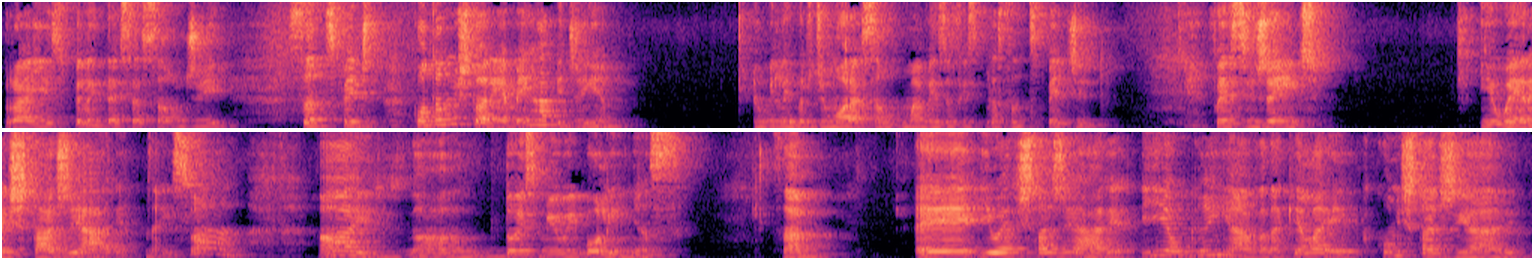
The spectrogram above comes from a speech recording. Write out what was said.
para isso pela intercessão de Santo Expedito. Contando uma historinha bem rapidinha, eu me lembro de uma oração que uma vez eu fiz para Santo Expedito. Foi assim, gente, eu era estagiária, né? Isso há, ai, dois mil e bolinhas, sabe? É, e eu era estagiária e eu ganhava naquela época como estagiária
